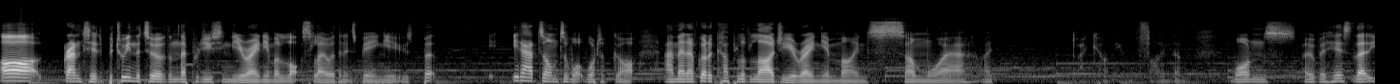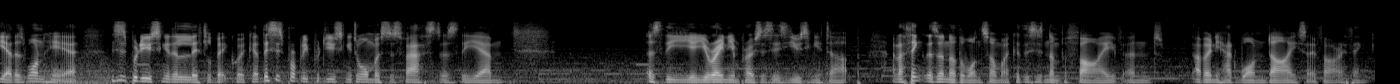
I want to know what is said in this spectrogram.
are, granted, between the two of them, they're producing the uranium a lot slower than it's being used, but it adds on to what, what I've got. And then I've got a couple of larger uranium mines somewhere. I, I can't even find them. One's over here. So there, yeah, there's one here. This is producing it a little bit quicker. This is probably producing it almost as fast as the um, as the uranium process is using it up. And I think there's another one somewhere because this is number five, and I've only had one die so far. I think.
